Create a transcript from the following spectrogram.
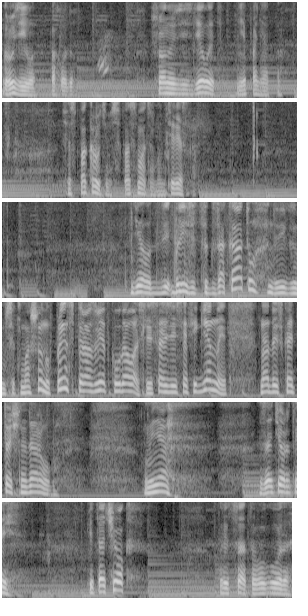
Грузила, походу. Что оно здесь делает, непонятно. Сейчас покрутимся, посмотрим, интересно. Дело близится к закату, двигаемся к машину. В принципе, разведка удалась. Леса здесь офигенные. Надо искать точно дорогу. У меня затертый пятачок 30 -го года.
